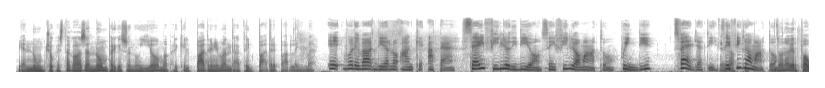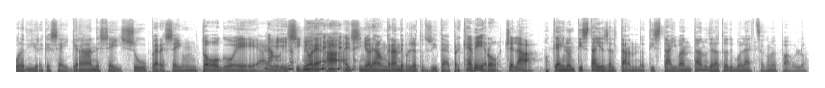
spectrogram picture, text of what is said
vi annuncio questa cosa non perché sono io, ma perché il Padre mi ha mandato e il Padre parla in me. E voleva dirlo anche a te, sei figlio di Dio, sei figlio amato, quindi Svegliati, esatto. sei figlio amato. Non aver paura di dire che sei grande, sei super, sei un togo e no, il, no. Signore ha, il, Signore ha, un grande progetto su di te, perché è vero, ce l'ha, ok? Non ti stai esaltando, ti stai vantando della tua debolezza come Paolo.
